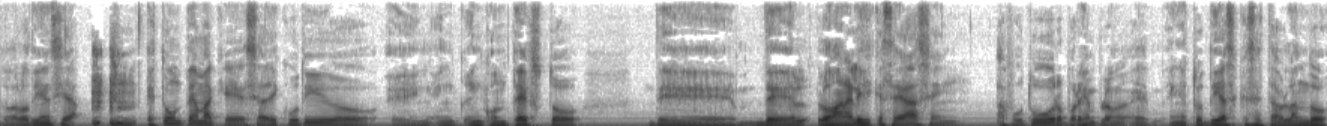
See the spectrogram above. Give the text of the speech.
toda la audiencia. Esto es un tema que se ha discutido en, contexto de, de, los análisis que se hacen a futuro. Por ejemplo, en estos días que se está hablando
